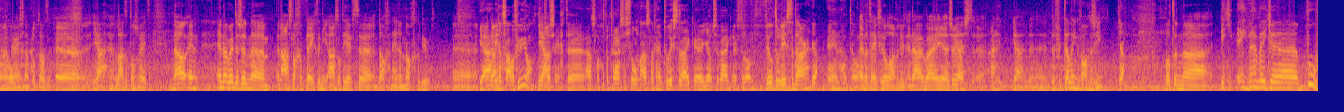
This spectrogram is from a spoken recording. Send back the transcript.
uh, ik het dan klopt dat. Ja, laat het ons weten. Nou, en, en daar werd dus een, een aanslag gepleegd. En die aanslag die heeft een dag, een hele nacht geduurd. Eh, Ja, meer dan 12 uur joh. Ja. Dat was echt eh, aanslag op een treinstation, aanslag in een toeristenwijk, eh, Joodse wijk, restaurant. Veel toeristen daar. Ja, en een hotel. En dat heeft heel lang geduurd. En daar hebben wij zojuist eigenlijk ja, de, vertelling van gezien. Ja. Wat een... ik, ik ben een beetje... eh, poeh,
